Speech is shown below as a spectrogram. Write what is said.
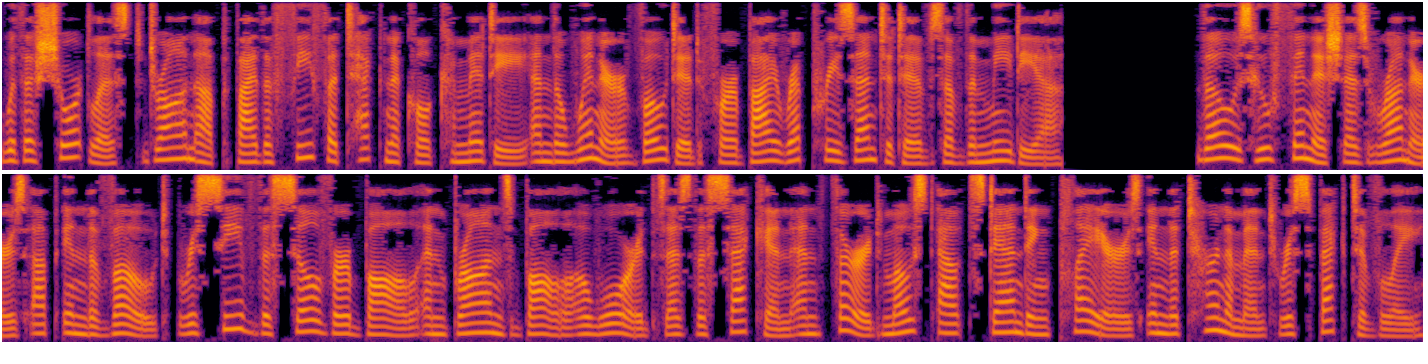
with a shortlist drawn up by the FIFA Technical Committee and the winner voted for by representatives of the media. Those who finish as runners-up in the vote receive the Silver Ball and Bronze Ball awards as the second and third most outstanding players in the tournament respectively.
